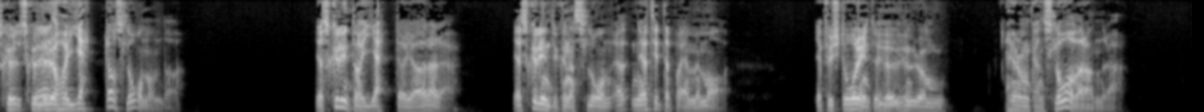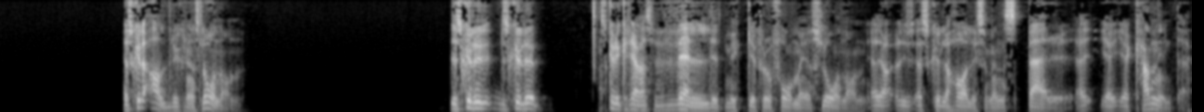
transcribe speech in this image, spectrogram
Skulle, skulle Jag- du ha hjärta att slå någon då? Jag skulle inte ha hjärta att göra det. Jag skulle inte kunna slå, när jag tittar på MMA Jag förstår inte hur, Mm. hur, de, hur de kan slå varandra. Jag skulle aldrig kunna slå någon. Det skulle, det skulle, skulle krävas väldigt mycket för att få mig att slå någon. Jag, jag, skulle ha liksom en spärr. Jag, jag, kan inte.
